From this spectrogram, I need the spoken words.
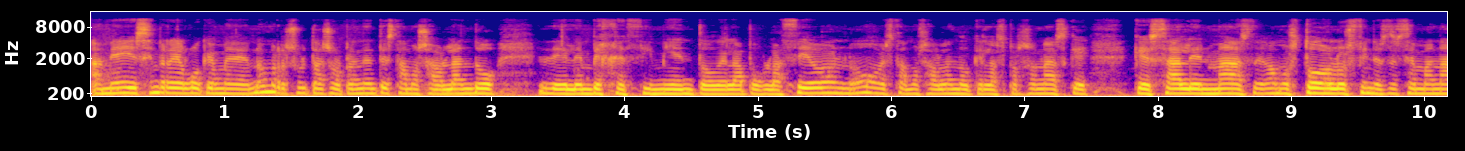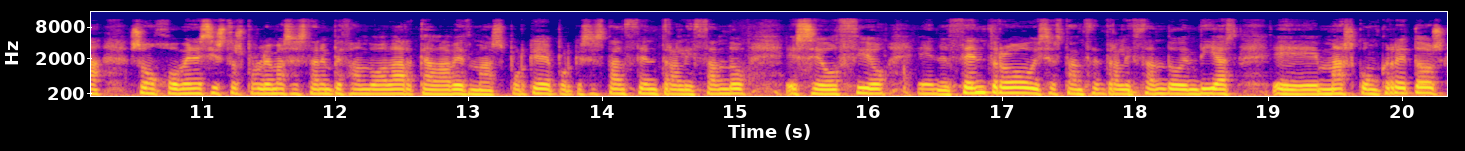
a mí siempre hay algo que me, ¿no? me resulta sorprendente. Estamos hablando del envejecimiento de la población, ¿no? estamos hablando que las personas que, que, salen más, digamos, todos los fines de semana son jóvenes y estos problemas se están empezando a dar cada vez más. ¿Por qué? Porque se están centralizando ese ocio en el centro y se están centralizando en días eh, más concretos.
